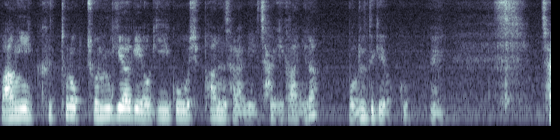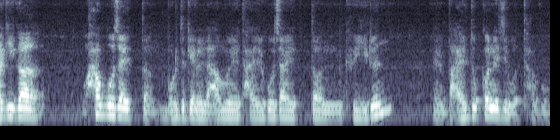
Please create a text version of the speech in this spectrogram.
왕이 그토록 존귀하게 여기고 싶어하는 사람이 자기가 아니라 모르드게였고 예. 자기가 하고자 했던 모르드게를 나무에 달고자 했던 그 일은 예, 말도 꺼내지 못하고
